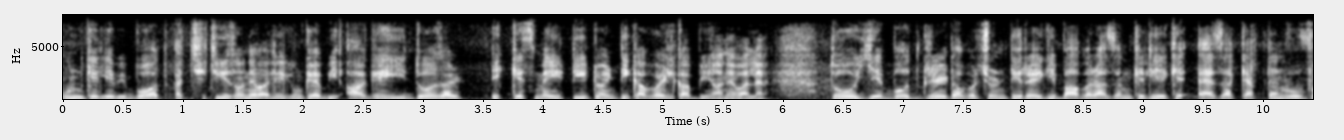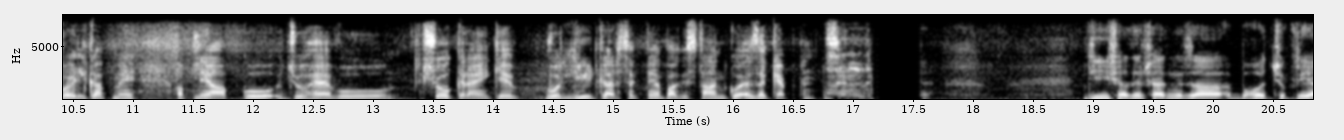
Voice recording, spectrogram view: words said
ان کے لیے بھی بہت اچھی چیز ہونے والی ہے، کیونکہ ابھی آگے ہی دو ہزار اکیس میں ہی ٹی ٹوینٹی کا ورلڈ کپ بھی آنے والا ہے۔ تو یہ بہت گریٹ اپرچونٹی رہے گی بابر اعظم کے لیے کہ ایز اے کیپٹن وہ ورلڈ کپ میں اپنے آپ کو جو ہے وہ شو کرائیں کہ وہ لیڈ کر سکتے ہیں پاکستان کو ایز اے کیپٹن جی شادر شاہد مرزا، بہت شکریہ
